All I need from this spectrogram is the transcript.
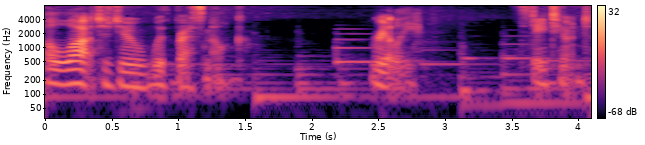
a lot to do with breast milk. Really. Stay tuned.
